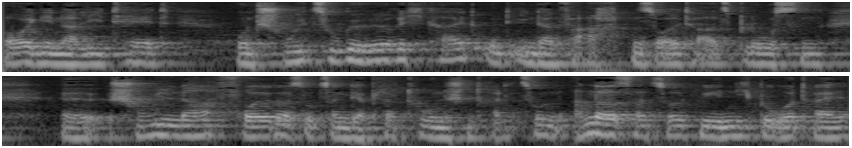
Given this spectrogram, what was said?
Originalität und Schulzugehörigkeit und ihn dann verachten sollte als bloßen äh, Schulnachfolger sozusagen der platonischen Tradition. Andererseits sollten wir ihn nicht beurteilen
